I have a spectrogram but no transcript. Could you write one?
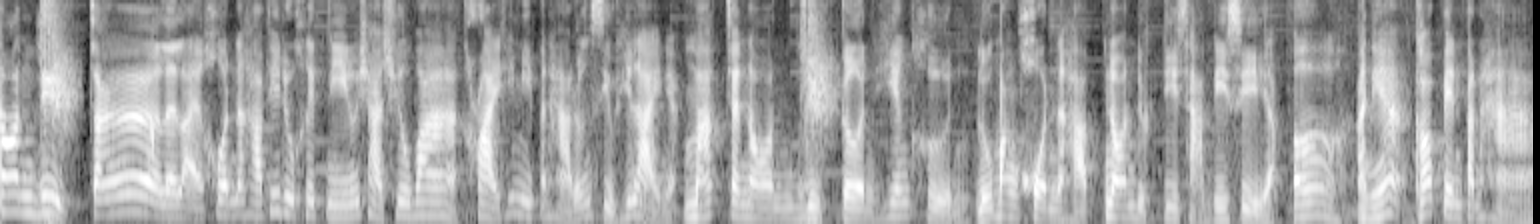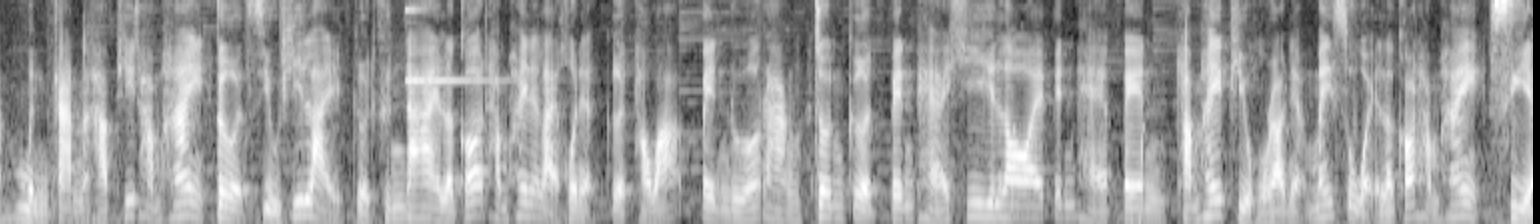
นอนดึกจ้าหลาย ๆ คนนะครับที่ดูคลิปนี้นุชาเชื่อว่าใครที่มีปัญหาเรื่องสิวที่ไหล่เนี่ยมักจะนอนดึกเกินเที่ยงคืน หรือบางคนนะครับนอนดึกตีสามตีสี่อะเออ อันเนี้ยก็เป็นปัญหาเหมือนกันนะครับที่ทำให้เกิดสิวที่ไหล่เกิดขึ้นได้ แล้วก็ทำให้หลาย ๆ คนเนี่ยเกิดภาวะเป็นเรื้อรัง จนเกิดเป็นแผลคีลอย เป็นแผลเป็นทำให้ผิวของเราเนี่ยไม่สวยแล้วก็ทำให้เสีย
